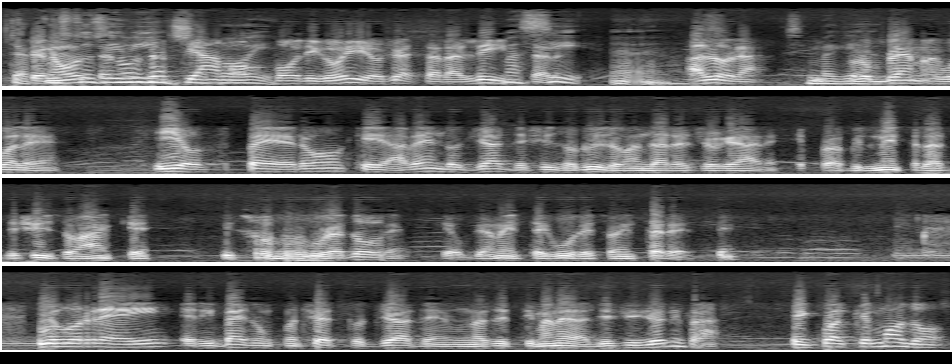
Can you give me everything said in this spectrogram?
Cioè, se non, se vince sappiamo, poi. lo dico io, cioè sarà l'Inter. sì. eh, Allora, il problema qual è? Io spero che avendo già deciso lui dove andare a giocare, e probabilmente l'ha deciso anche il suo procuratore, che ovviamente cura i suoi interessi, io vorrei, e ripeto un concetto già di una settimana, dieci giorni fa, che in qualche modo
